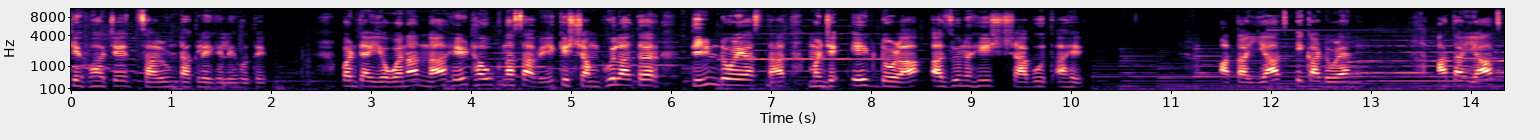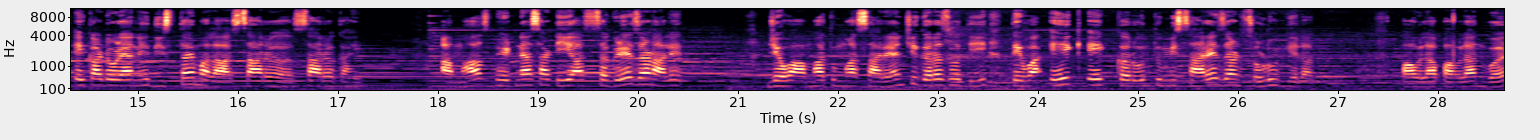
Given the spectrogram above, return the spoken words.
केव्हाचे जाळून टाकले गेले होते. पण त्या यवनांना हे ठाऊक नसावे की शंभूला तर तीन डोळे असतात म्हणजे एक डोळा अजूनही शाबूत आहे. आता याच एका डोळ्याने आता याच एका डोळ्याने दिसतंय मला सारं सारं काही. आम्हा भेटण्यासाठी आज सगळेजण आलेत. जेव्हा आम्हा तुम्हा साऱ्यांची गरज होती तेव्हा एक एक करून तुम्ही सारे जण सोडून गेलात. पावला पावलांवर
